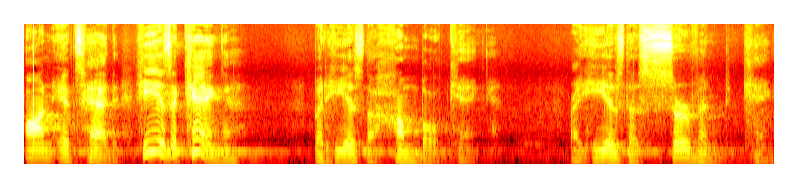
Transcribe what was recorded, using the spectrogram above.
on its head. He is a king, but he is the humble king. Right? He is the servant king.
